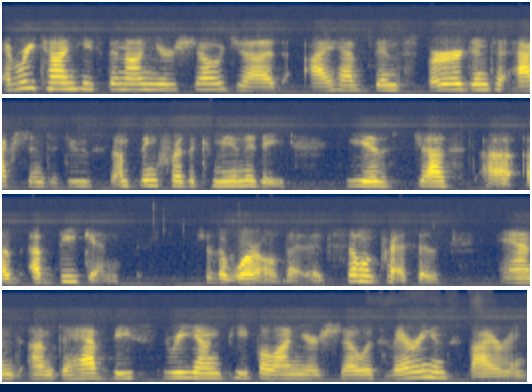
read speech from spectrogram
Every time he's been on your show, Judd, I have been spurred into action to do something for the community. He is just a, a, a beacon to the world. It's so impressive. And um, to have these three young people on your show is very inspiring.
